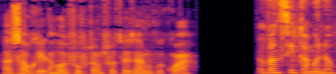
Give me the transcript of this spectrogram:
à, sau khi đã hồi phục trong suốt thời gian vừa qua. Vâng, xin cảm ơn ông.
